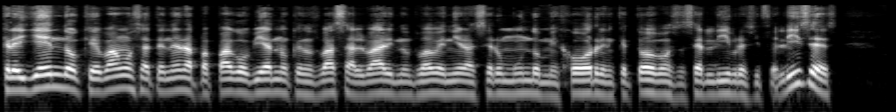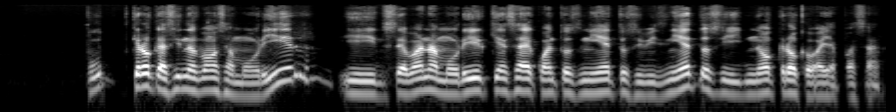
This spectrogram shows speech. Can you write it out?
creyendo que vamos a tener a papá gobierno que nos va a salvar y nos va a venir a hacer un mundo mejor en que todos vamos a ser libres y felices, creo que así nos vamos a morir y se van a morir quién sabe cuántos nietos y bisnietos y no creo que vaya a pasar.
